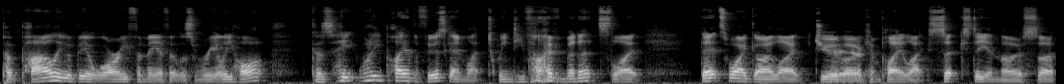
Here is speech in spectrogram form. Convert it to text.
But Parley would be a worry for me if it was really hot because he what did he play in the first game? Like 25 minutes? Like that's why a guy like Gerbo Yeah. can play like 60 in those. So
